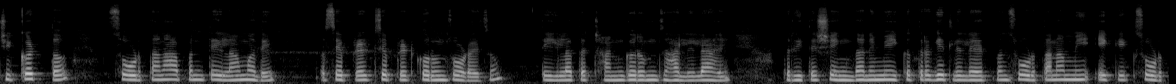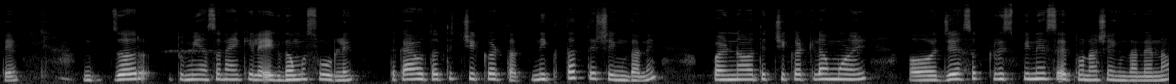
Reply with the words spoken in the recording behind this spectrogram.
चिकटतं सोडताना आपण तेलामध्ये सेपरेट सेपरेट करून सोडायचं. तेल आता छान गरम झालेलं आहे. तर इथे शेंगदाणे मी एकत्र घेतलेले आहेत पण सोडताना मी एक एक सोडते. जर तुम्ही असं नाही केलं एकदमच सोडले तर काय होतं ते चिकटतात. निघतात ते शेंगदाणे पण ते चिकटल्यामुळे जे असं क्रिस्पीनेस येतो ना शेंगदाण्यांना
